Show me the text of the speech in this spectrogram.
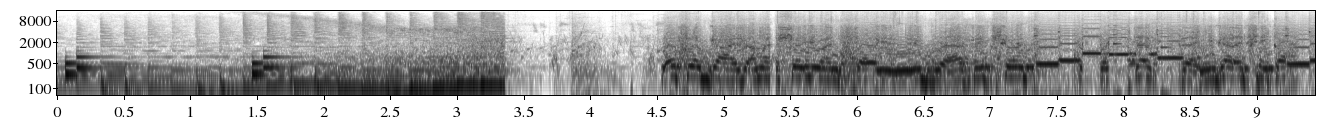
What's up guys, I'm gonna show you how to install your new graphics card that you gotta take off the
